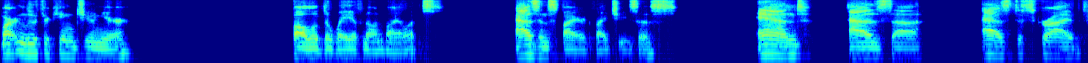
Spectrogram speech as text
Martin Luther King Jr. followed the way of nonviolence as inspired by Jesus and as, uh, as described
